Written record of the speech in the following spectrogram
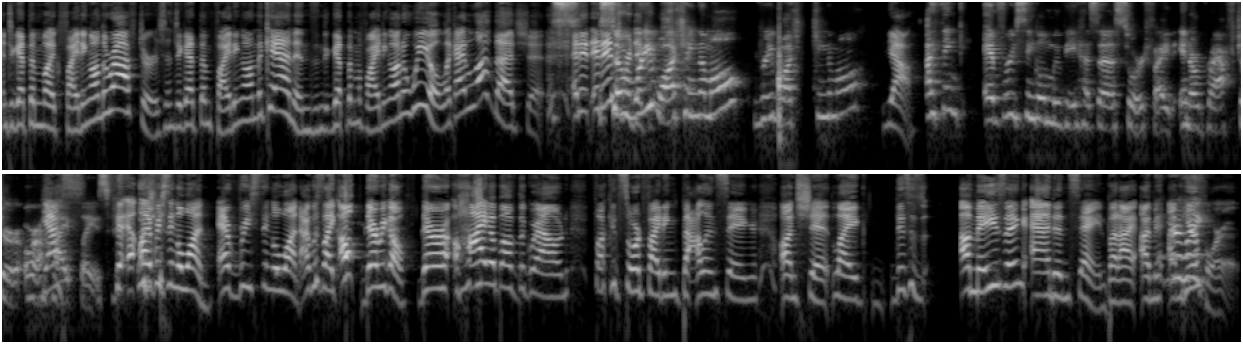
and to get them like fighting on the rafters and to get them fighting on the cannons and to get them fighting on a wheel. Like I love that shit. And it, it is So ridiculous. rewatching them all, rewatching them all, yeah. I think every single movie has a sword fight in a rafter or a yes. high place. The, uh, which, every single one. Every single one. I was like, oh, there we go. They're high above the ground, fucking sword fighting, balancing on shit. Like, this is amazing and insane, but I, I'm, I'm here like, for it.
